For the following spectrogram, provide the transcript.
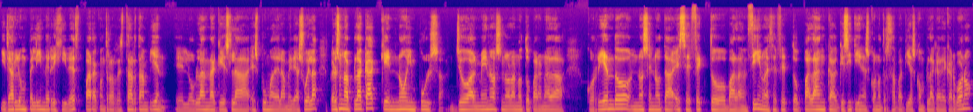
y darle un pelín de rigidez para contrarrestar también eh, lo blanda que es la espuma de la media suela, pero es una placa que no impulsa. Yo al menos no la noto para nada corriendo, no se nota ese efecto balancino, ese efecto palanca que sí tienes con otras zapatillas con placa de carbono.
